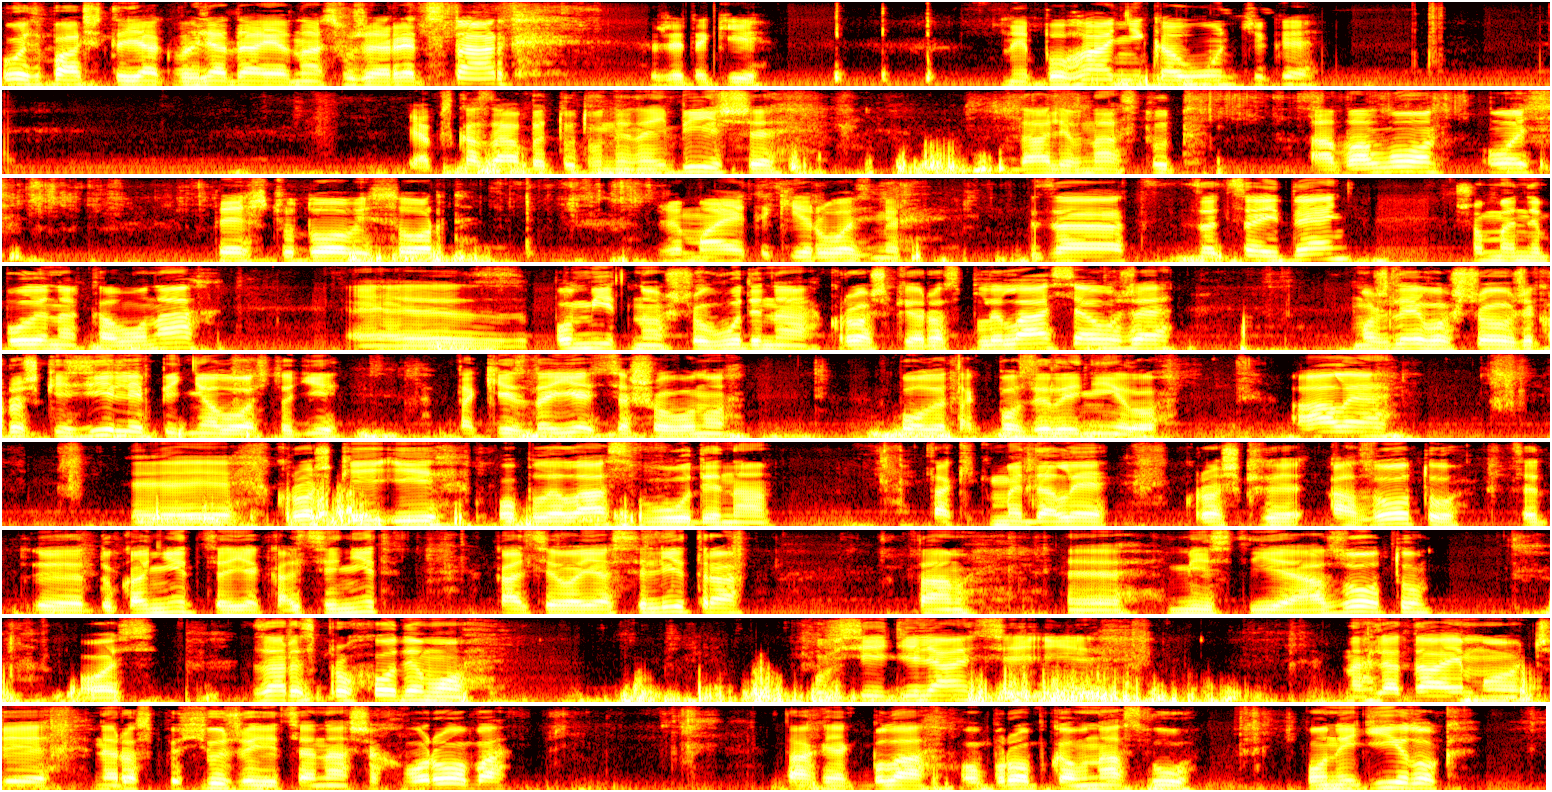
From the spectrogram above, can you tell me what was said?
Ось бачите, як виглядає в нас вже Red Start. Вже такі непогані кавунчики. Я б сказав би, тут вони найбільше. Далі в нас тут Авалон, ось теж чудовий сорт. Вже має такий розмір. За, за цей день, що ми не були на кавунах, е, помітно, що вудина трошки розплилася вже. Можливо, що вже трошки зілля піднялось, тоді так і здається, що воно поле так позеленіло. Але е, трошки і поплилась вудина. Так як ми дали трошки азоту, це е, дуканіт, це є кальцініт, кальцієва селітра, там е, міст є азоту. Ось. Зараз проходимо по всій ділянці і наглядаємо, чи не розповсюджується наша хвороба. Так як була обробка в нас у понеділок,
